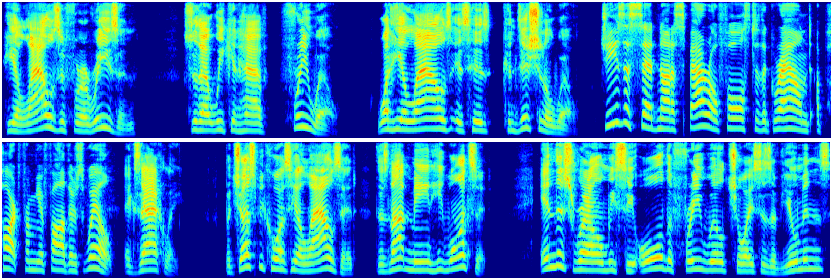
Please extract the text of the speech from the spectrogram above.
He allows it for a reason so that we can have free will. What he allows is his conditional will. Jesus said, Not a sparrow falls to the ground apart from your Father's will. Exactly. But just because he allows it does not mean he wants it. In this realm, we see all the free will choices of humans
